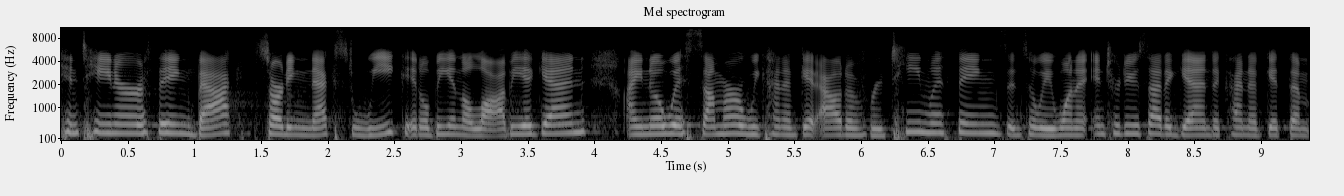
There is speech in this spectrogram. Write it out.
container thing back starting next week. It'll be in the lobby again. I know with summer we kind of get out of routine with things, and so we want to introduce that again to kind of get them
